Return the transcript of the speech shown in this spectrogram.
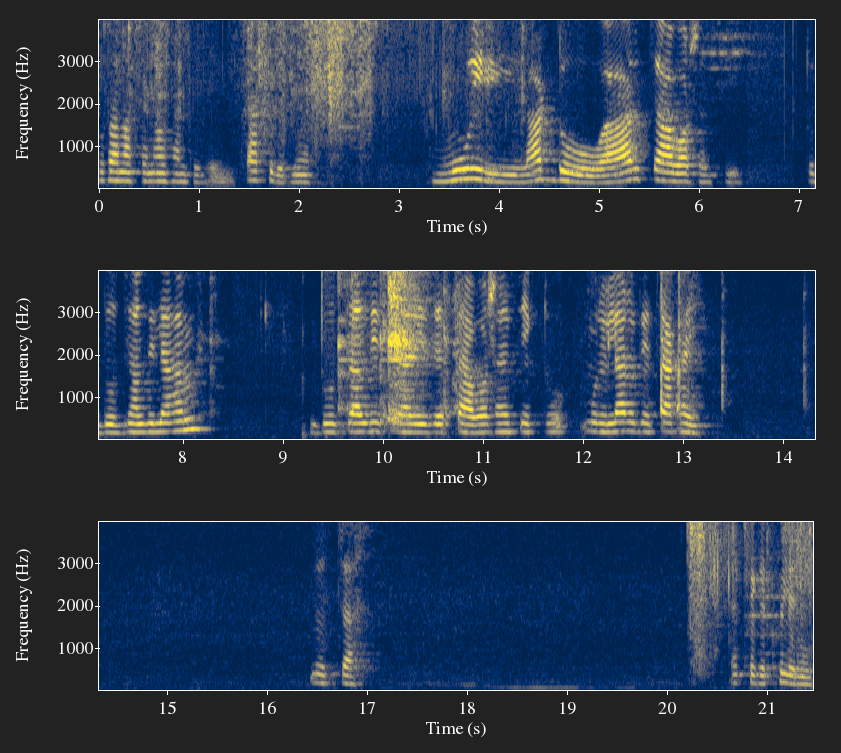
দোকান আছে না, ওখান থেকে চার প্লেট নিয়ে আসছে মুড়ি, লাড্ডু আর চা বসাইছি। একটু দুধ জাল দিলাম। দুধ জাল দিছি আর এই যে চা বসাইছি, একটু মুড়ি লাড়ু দিয়ে চা খাই। দুধ চা। এক প্যাকেট খুলে নিই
